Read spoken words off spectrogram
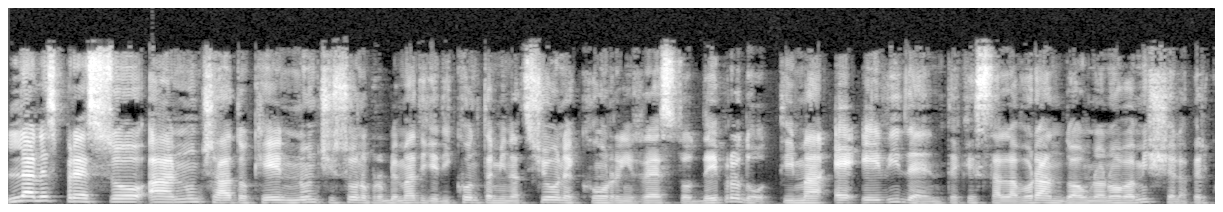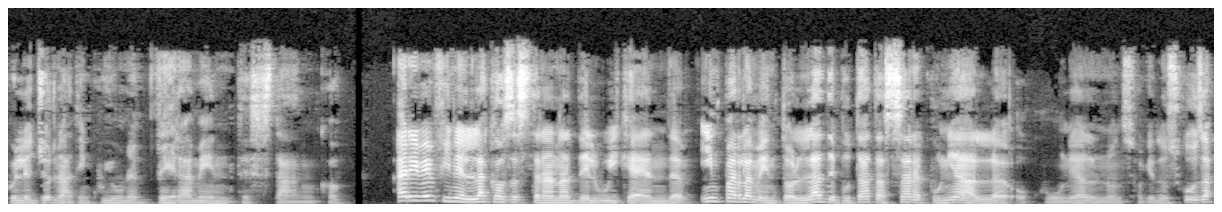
La Nespresso ha annunciato che non ci sono problematiche di contaminazione con il resto dei prodotti, ma è evidente che sta lavorando a una nuova miscela per quelle giornate in cui uno è veramente stanco. Arriva infine la cosa strana del weekend. In Parlamento la deputata Sara Cunial, o Cunial, non so, chiedo scusa,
